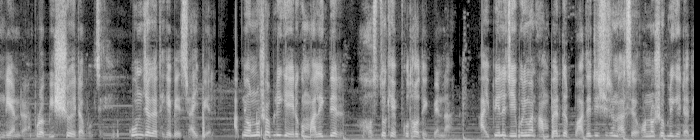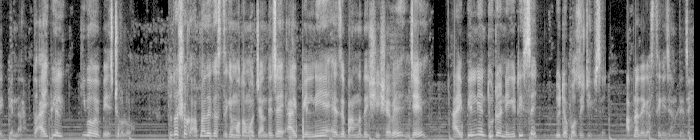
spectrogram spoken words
ইন্ডিয়ানরা পুরো বিশ্ব এটা বলছে। কোন জায়গা থেকে বেস্ট আইপিএল আপনি অন্য সব লিগে এরকম মালিকদের হস্তক্ষেপ কোথাও দেখবেন না। আইপিএলে যে পরিমাণ আম্পায়ারদের বাজে ডিসিশন আছে অন্য সব লিগে এটা দেখবেন না। তো আইপিএল কীভাবে বেস্ট হলো? তো দর্শক, আপনাদের কাছ থেকে মতামত জানতে চাই আইপিএল নিয়ে অ্যাজ এ বাংলাদেশ হিসেবে যে আইপিএল নিয়ে দুটো নেগেটিভ সাইড দুটো পজিটিভ সাইড আপনাদের কাছ থেকে জানতে চাই।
